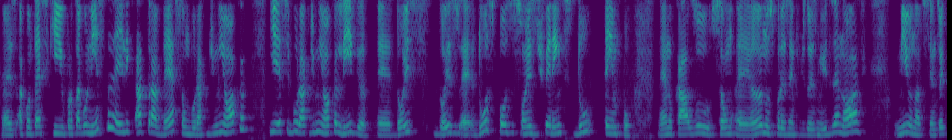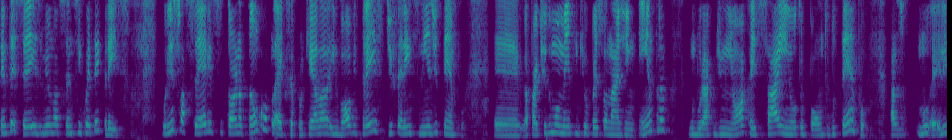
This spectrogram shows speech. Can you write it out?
Mas acontece que o protagonista ele atravessa um buraco de minhoca e esse buraco de minhoca liga é, dois, dois, é, duas posições diferentes do tempo. Né? No caso, são é, anos, por exemplo, de 2019, 1986 e 1953. Por isso a série se torna tão complexa, porque ela envolve três diferentes linhas de tempo. É, a partir do momento em que o personagem entra no buraco de minhoca e sai em outro ponto do tempo, as, ele,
